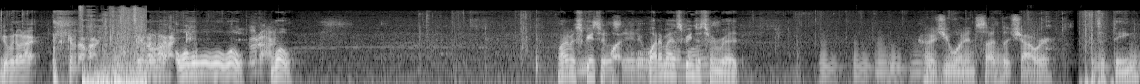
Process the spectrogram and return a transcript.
Give it over. Give it over. Give it. Whoa, whoa, whoa, whoa, whoa, whoa. Why did my screen turn? Why did my screen just turn red? Cause you went inside the shower. That's a thing.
